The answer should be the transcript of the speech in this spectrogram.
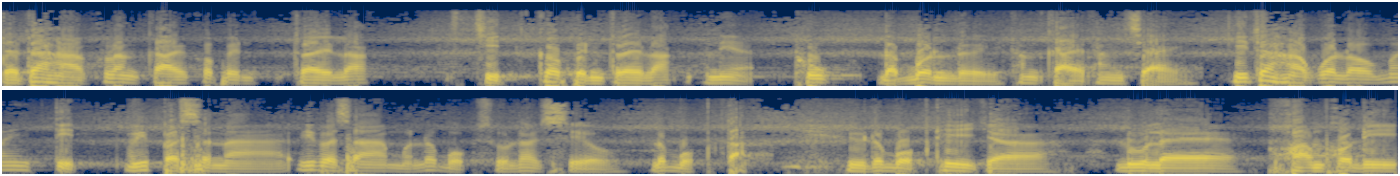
แต่ถ้าหากร่างกายก็เป็นไตรลักษณ์ จิตก็เป็นไตรลักษณ์เนี่ยทุกข์ double เลยทั้งกายทั้งใจนี่ถ้าหากว่าเราไม่ติดวิปัสสนา วิปัสสนาเหมือนระบบโซลาร์เซลล์ระบบตัดคือระบบที่จะดูแลความพอดี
